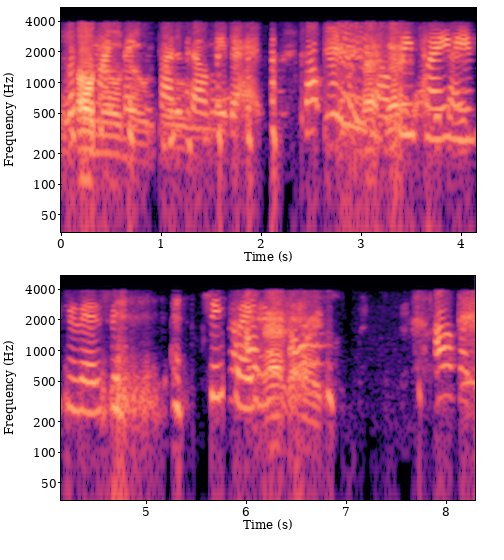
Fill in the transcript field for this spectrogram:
Look Oh, at my no, face no. and try to tell me that. Don't please That- tell that- me she that played because- into that shit. she played That's into crazy. I was like,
